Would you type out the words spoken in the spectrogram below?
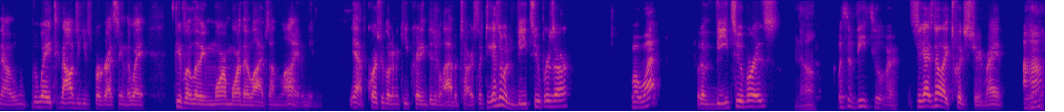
know, the way technology keeps progressing, the way people are living more and more of their lives online. I mean, yeah, of course, people are going to keep creating digital avatars. Like, do you guys know what VTubers are? Well, what? What a VTuber is? No. What's a VTuber? So you guys know like Twitch stream, right? Uh huh.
